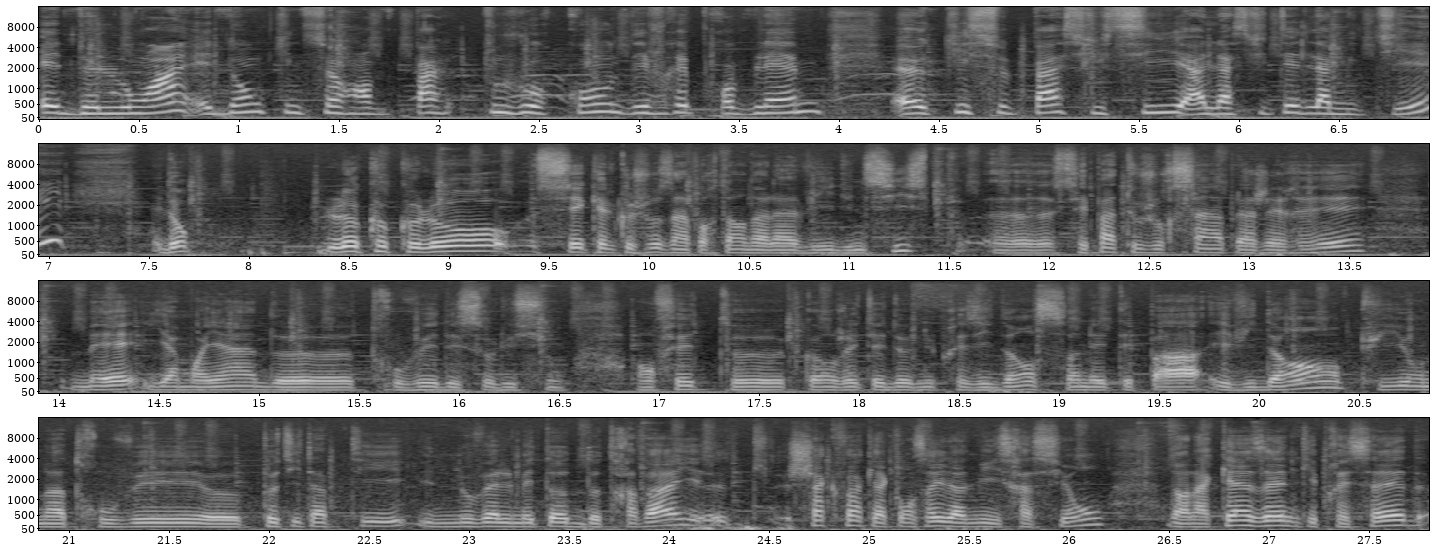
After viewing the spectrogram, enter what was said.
est de loin et donc qui ne se rend pas toujours compte des vrais problèmes qui se passent ici à la Cité de l'Amitié. Donc le cocolo, c'est quelque chose d'important dans la vie d'une CISP. Ce c'est pas toujours simple à gérer mais il y a moyen de trouver des solutions. En fait, euh, quand j'étais devenu président, ça n'était pas évident. Puis on a trouvé euh, petit à petit une nouvelle méthode de travail. Chaque fois a conseil d'administration, dans la quinzaine qui précède,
